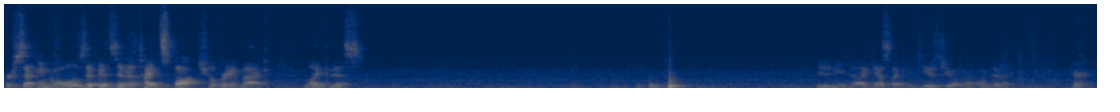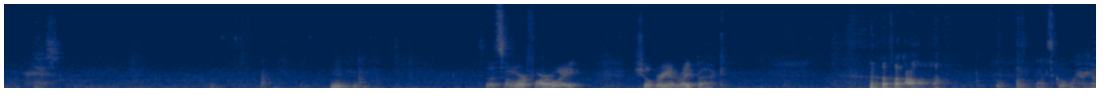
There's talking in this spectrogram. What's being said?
Her second goal is if it's in a tight spot, she'll bring it back like this. You didn't even, I guess I confused you on that one, didn't I? Here, here it is. So it's somewhere far away. She'll bring it right back. That's cool. There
